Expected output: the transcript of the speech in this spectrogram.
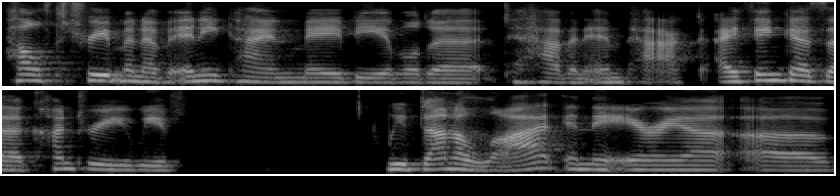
health treatment of any kind may be able to to have an impact. I think as a country we've we've done a lot in the area of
